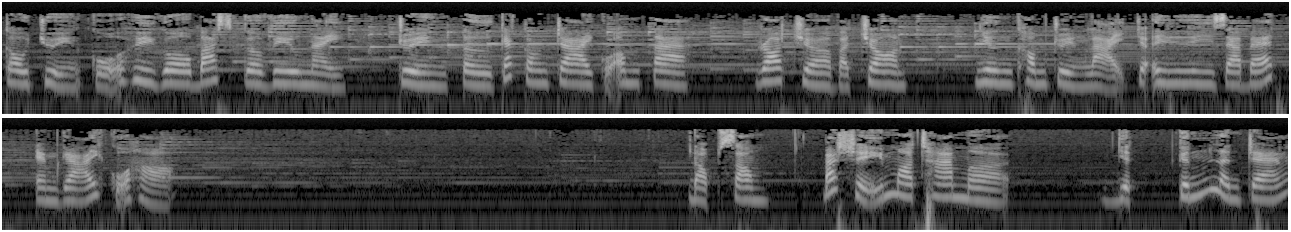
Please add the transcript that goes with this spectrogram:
Câu chuyện của Hugo Baskerville này truyền từ các con trai của ông ta, Roger và John, nhưng không truyền lại cho Elizabeth, em gái của họ. Đọc xong, bác sĩ Mortimer dịch kính lên trán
